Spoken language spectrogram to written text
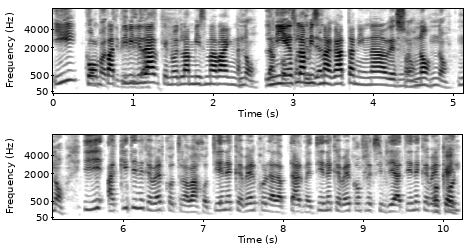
y compatibilidad, Compatibilidad. que no es la misma vaina. No, la ni es la misma gata ni nada de eso, no. No, no. Y aquí tiene que ver con trabajo, tiene que ver con adaptarme, tiene que ver con flexibilidad, tiene que ver con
